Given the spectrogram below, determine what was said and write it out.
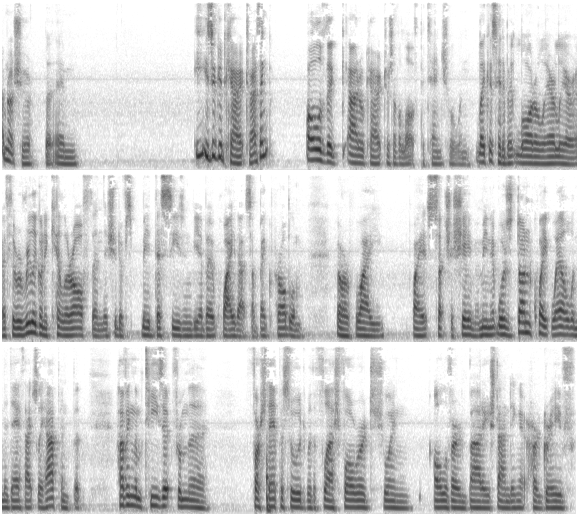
I'm not sure, but um, he's a good character. I think all of the Arrow characters have a lot of potential, and like I said about Laurel earlier, if they were really going to kill her off, then they should have made this season be about why that's a big problem, or why why it's such a shame. I mean, it was done quite well when the death actually happened, but having them tease it from the first episode with a flash forward showing Oliver and Barry standing at her grave,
